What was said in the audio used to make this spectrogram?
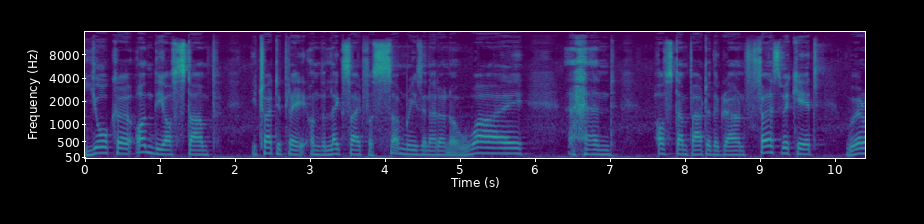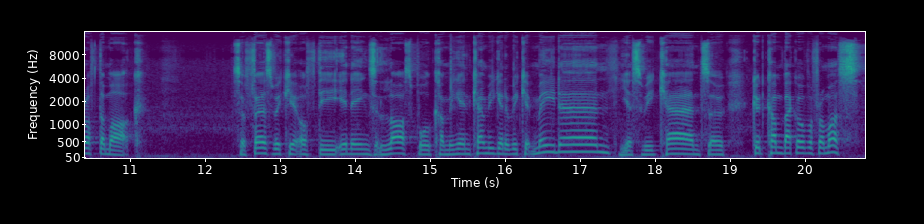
Yorker on the off stump. He tried to play on the leg side for some reason, I don't know why. And off stump out of the ground. First wicket, we're off the mark. So first wicket of the innings, last ball coming in. Can we get a wicket maiden? Yes, we can. So good comeback over from us.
